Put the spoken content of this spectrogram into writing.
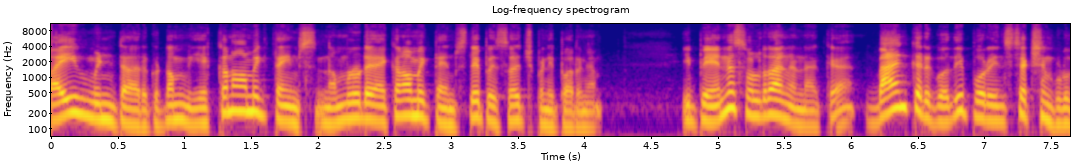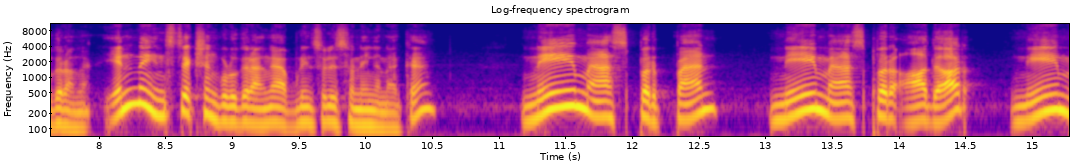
லைவ் மின்ட்டாக இருக்கட்டும் எக்கனாமிக் டைம்ஸ் நம்மளோட எக்கனாமிக் டைம்ஸ்லேயே போய் சர்ச் பண்ணி பாருங்கள் இப்போ என்ன சொல்கிறாங்கனாக்க பேங்கருக்கு வந்து இப்போ ஒரு இன்ஸ்ட்ரக்ஷன் கொடுக்குறாங்க. என்ன இன்ஸ்ட்ரக்ஷன் கொடுக்குறாங்க அப்படின்னு சொல்லி சொன்னீங்கன்னாக்க name as per PAN name as per Aadhaar name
